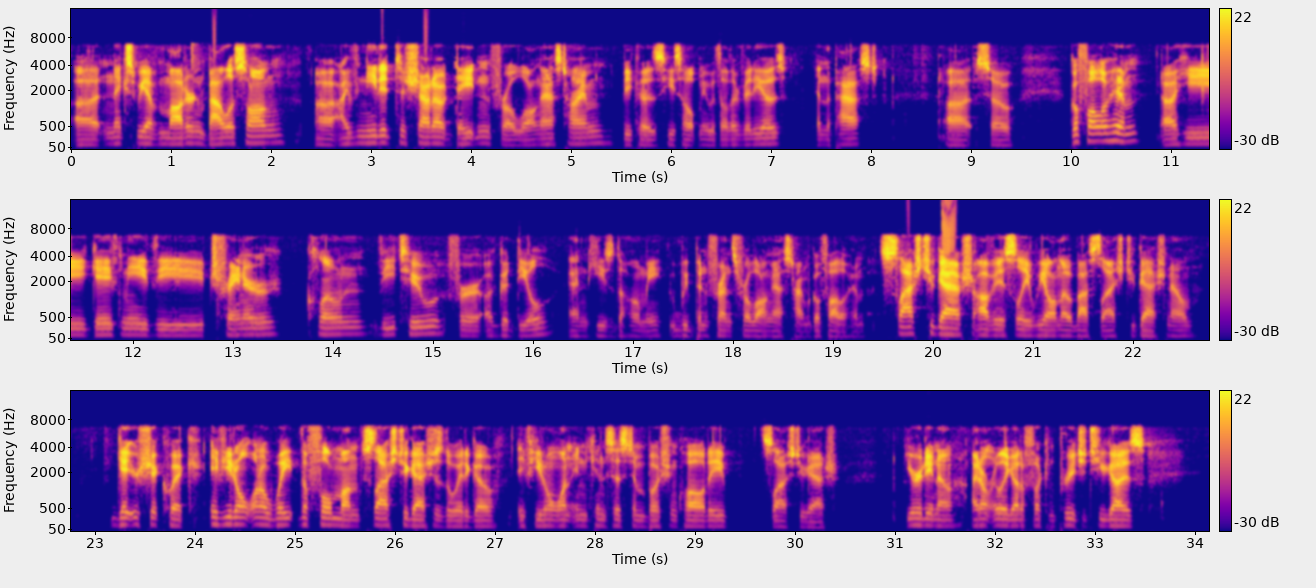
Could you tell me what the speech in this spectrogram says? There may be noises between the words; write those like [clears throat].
Uh, next we have Modern Balisong. Uh, I've needed to shout out Dayton for a long ass time because he's helped me with other videos in the past. Uh, so go follow him. Uh, he gave me the trainer clone V2 for a good deal, and he's the homie. We've been friends for a long ass time. Go follow him. Slash 2Gash, obviously, we all know about Slash 2Gash now. Get your shit quick. If you don't want to wait the full month, Slash 2Gash is the way to go. If you don't want inconsistent bush and quality, Slash 2Gash. You already know. I don't really gotta fucking preach it to you guys.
